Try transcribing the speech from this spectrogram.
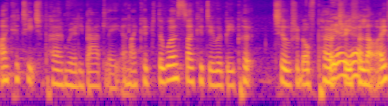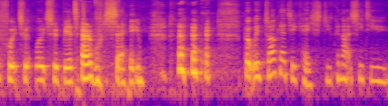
I could teach a poem really badly, and I could the worst I could do would be put children off poetry yeah, yeah. for life, which which would be a terrible shame. but with drug education, you can actually do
